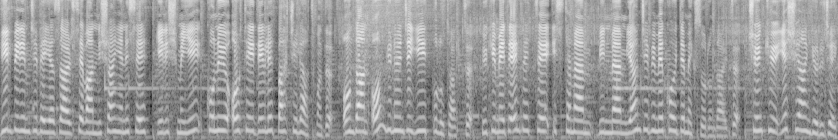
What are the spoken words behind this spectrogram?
Dil bilimci ve yazar Sevan Nişanyan ise gelişmeyi konuyu ortaya Devlet Bahçeli atmadı. Ondan 10 gün önce Yiğit Bulut attı. Hükümet elbette istemem bilmem yan cebime koy demek zorundaydı. Çünkü yaşayan görecek.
